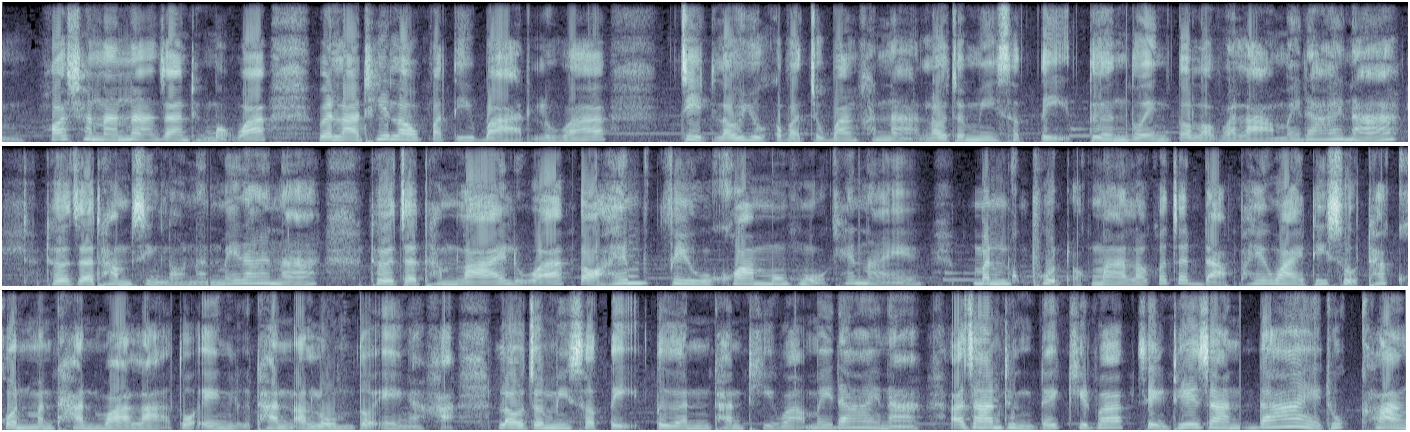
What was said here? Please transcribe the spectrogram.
ำเพราะฉะนั้นอาจารย์ถึงบอกว่าเวลาที่เราปฏิบัติหรือว่าจิตเราอยู่กับปัจจุบันขณะ เราจะมีสติเตือนตัวเองตลอดเวลาไม่ได้นะ เธอจะทำสิ่งเหล่านั้นไม่ได้นะ เธอจะทำร้ายหรือว่าต่อให้ฟิลความโมโหแค่ไหน มันผุดออกมาแล้วก็จะดับให้ไวที่สุด ถ้าคนมันทันวาระตัวเองหรือทันอารมณ์ตัวเองอะค่ะ เราจะมีสติเตือนทันทีว่าไม่ได้นะ อาจารย์ถึงได้คิดว่าสิ่งที่อาจารย์ได้ทุกครั้ง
